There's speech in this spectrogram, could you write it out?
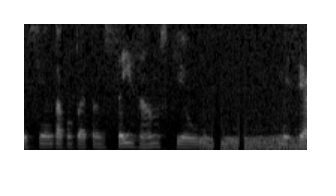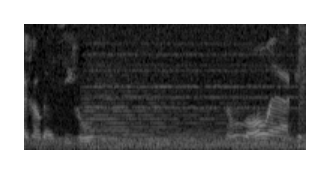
Esse ano está completando seis anos que eu comecei a jogar esse jogo. Então LoL é aquele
